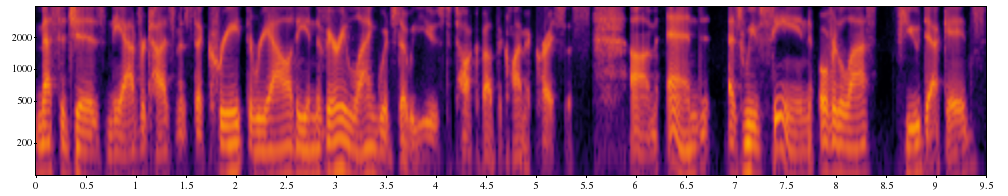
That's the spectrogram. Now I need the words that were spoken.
messages and the advertisements that create the reality and the very language that we use to talk about the climate crisis. Um, and as we've seen over the last few decades,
